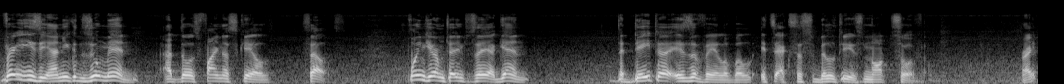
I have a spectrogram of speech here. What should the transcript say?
Very easy and you can zoom in at those finer scale cells. Point here I'm trying to say again, the data is available, its accessibility is not so available, right?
